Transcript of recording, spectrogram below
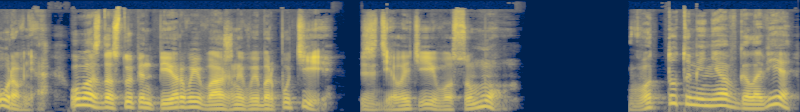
уровня. У вас доступен первый важный выбор пути. Сделайте его с умом. Вот тут у меня в голове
